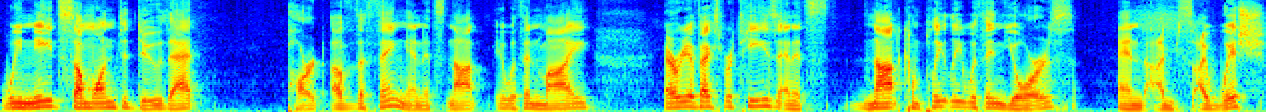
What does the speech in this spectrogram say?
We need someone to do that part of the thing, and it's not within my area of expertise, and it's not completely within yours. And I'm I wish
